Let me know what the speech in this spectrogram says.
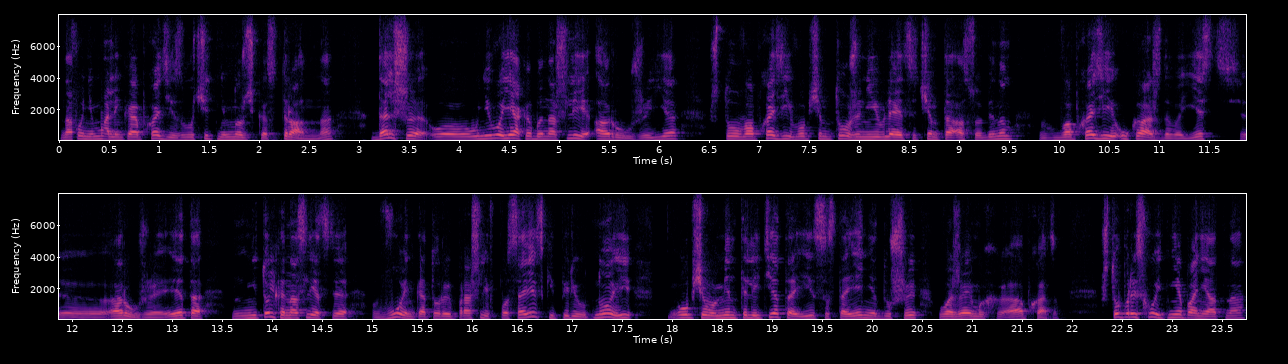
на фоне маленькой Абхазии звучит немножечко странно. Дальше у него якобы нашли оружие, что в Абхазии, в общем, тоже не является чем-то особенным. В Абхазии у каждого есть э, оружие. И это не только наследствие войн, которые прошли в постсоветский период, но и общего менталитета и состояния души уважаемых абхазов. Что происходит, непонятно.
